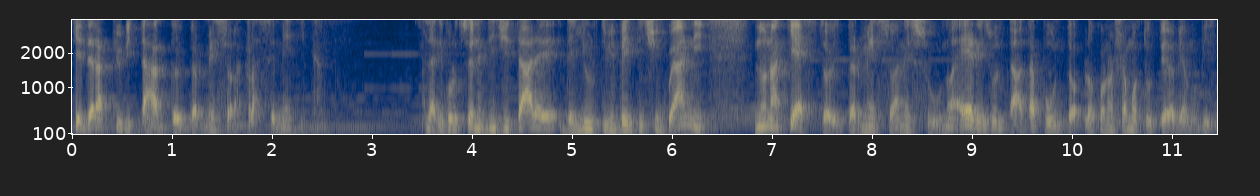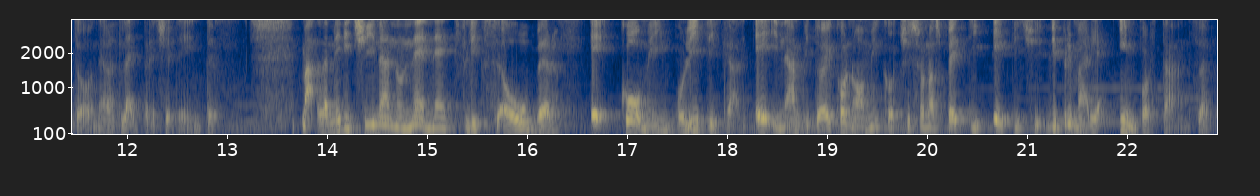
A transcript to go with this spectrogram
chiederà più di tanto il permesso alla classe medica. La rivoluzione digitale degli ultimi 25 anni non ha chiesto il permesso a nessuno, è il risultato appunto, lo conosciamo tutti, l'abbiamo visto nella slide precedente. Ma la medicina non è Netflix o Uber e come in politica e in ambito economico ci sono aspetti etici di primaria importanza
